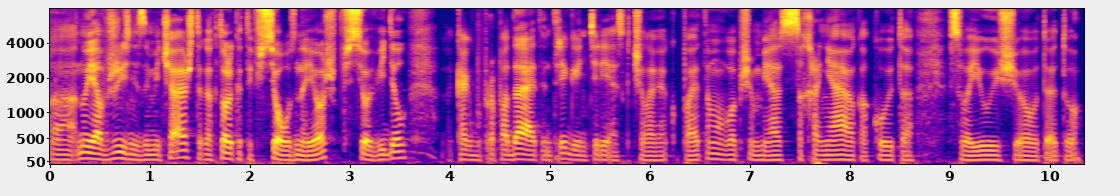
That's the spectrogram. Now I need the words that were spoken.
э, ну, я в жизни замечаю, что как только ты все узнаешь, все видел, как бы пропадает интрига, интерес к человеку. Поэтому, в общем, я сохраняю какую-то свою еще вот эту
